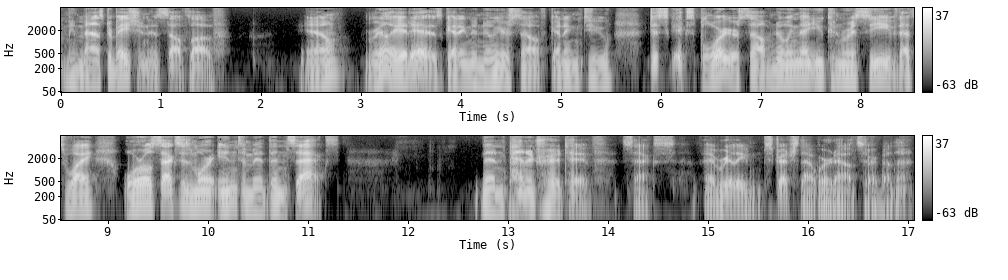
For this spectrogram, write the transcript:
I mean, masturbation is self love, you know? Really, it is getting to know yourself, getting to just explore yourself, knowing that you can receive. That's why oral sex is more intimate than sex, than penetrative sex. I really stretched that word out. Sorry about that.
